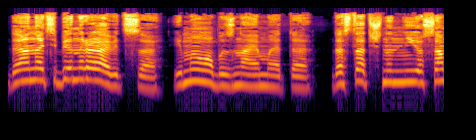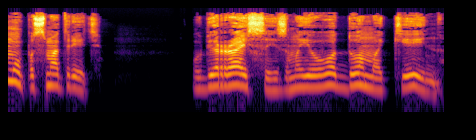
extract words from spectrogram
«Да она тебе нравится, и мы оба знаем это. Достаточно на нее саму посмотреть». «Убирайся из моего дома, Кейн,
